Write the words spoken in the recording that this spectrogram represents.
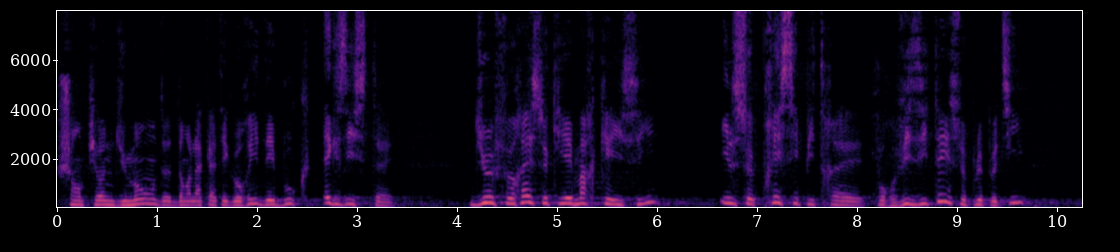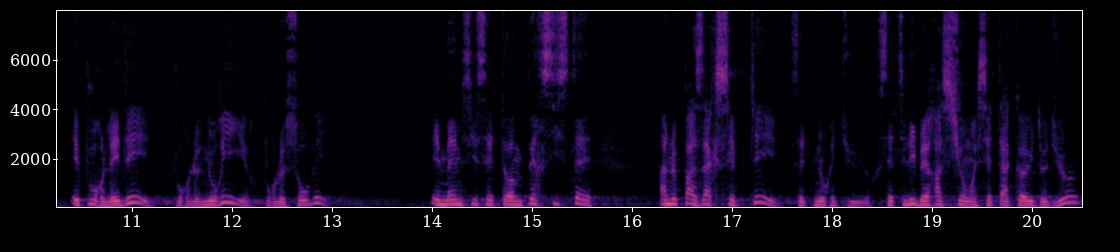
championne du monde dans la catégorie des boucs existait, Dieu ferait ce qui est marqué ici, il se précipiterait pour visiter ce plus petit et pour l'aider, pour le nourrir, pour le sauver. Et même si cet homme persistait à ne pas accepter cette nourriture, cette libération et cet accueil de Dieu,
